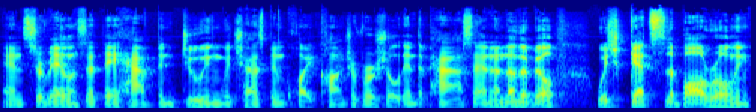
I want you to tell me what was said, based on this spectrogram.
and surveillance that they have been doing, which has been quite controversial in the past. And another bill which gets the ball rolling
